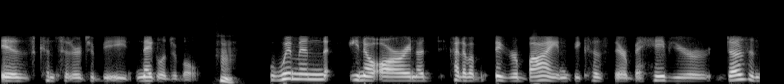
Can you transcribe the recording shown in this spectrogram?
is considered to be negligible. Hmm. Women, you know, are in a kind of a bigger bind because their behavior does in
